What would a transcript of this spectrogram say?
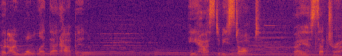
but I won't let that happen. He has to be stopped by a Cetra.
